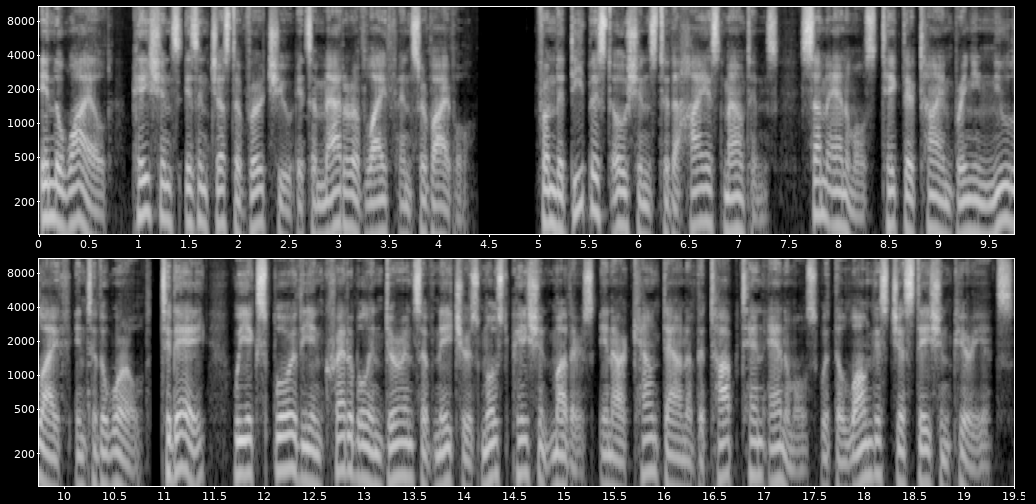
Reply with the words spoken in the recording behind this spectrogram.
In the wild, patience isn't just a virtue it's a matter of life and survival. From the deepest oceans to the highest mountains, some animals take their time bringing new life into the world. Today, we explore the incredible endurance of nature's most patient mothers in our countdown of the top 10 animals with the longest gestation periods.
